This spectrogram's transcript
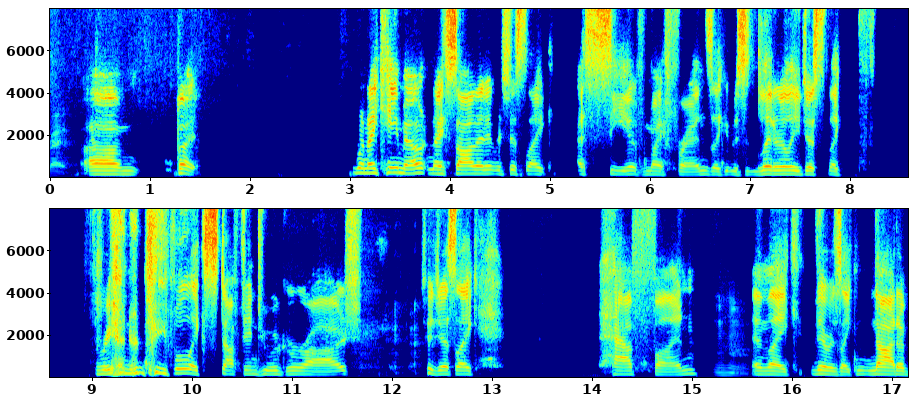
Right. Um, but when I came out and I saw that it was just like a sea of my friends, like it was literally just like 300 people like stuffed into a garage to just like have fun Mm-hmm. and like there was like not a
